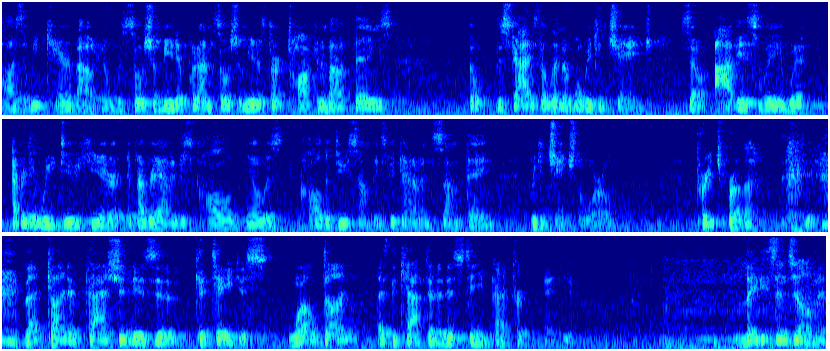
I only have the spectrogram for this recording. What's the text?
cause that we care about. You know, with social media, put on social media, start talking about things. The, the sky's the limit. What we can change. So obviously, with everything we do here, if every athlete is called, you know, is called to do something, speak out of in something, we can change the world. Preach, brother. that kind of passion is uh, contagious. Well done as the captain of this team, Patrick. Thank you. Ladies and gentlemen,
